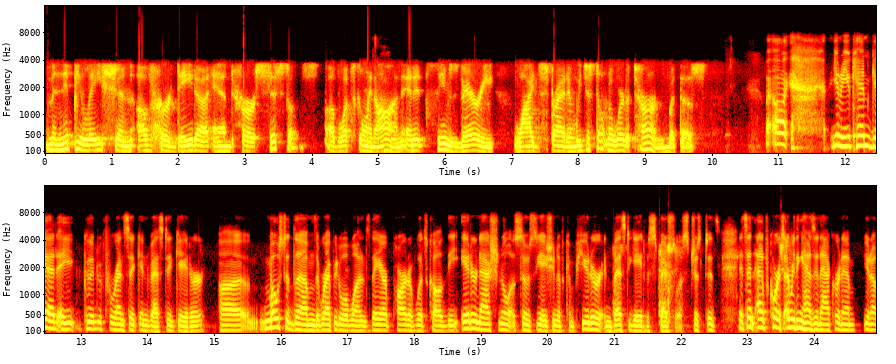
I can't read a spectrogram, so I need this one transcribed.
manipulation of her data and her systems of what's going on. And it seems very widespread, and we just don't know where to turn with this. Well, you know, you can get a good forensic investigator. Uh, most of them, the reputable ones, they are part of what's called the International Association of Computer Investigative Specialists. Just it's it's an of course everything has an acronym. You know,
